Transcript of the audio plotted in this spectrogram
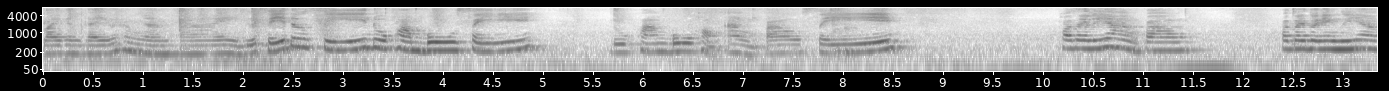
ปลายกันไกลก็ทำงานไป ดูสีดูสีดูความบูสี ดูความบูของอ่างเปาสี พอใจหรือยังอ่างเปา พอใจตัวเองหรือยัง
